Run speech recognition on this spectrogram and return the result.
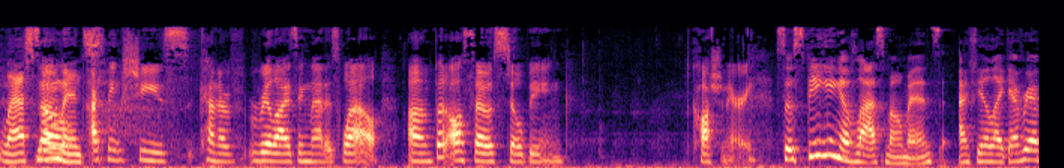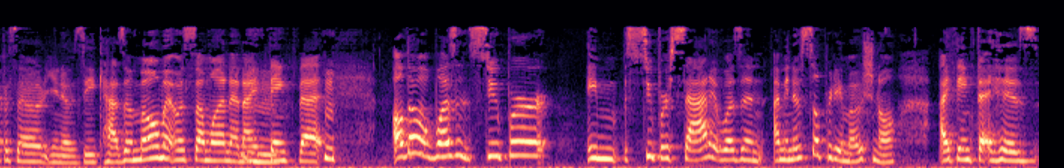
last So moments. I think she's kind of realizing that as well, um, but also still being cautionary. So speaking of last moments, I feel like every episode, you know, Zeke has a moment with someone, and I think that although it wasn't super, super sad, it wasn't. I mean, it was still pretty emotional. I think that his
